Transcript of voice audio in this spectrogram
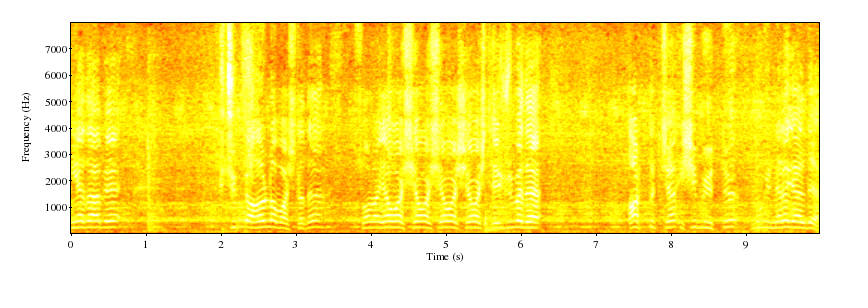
Nihat abi küçük bir ahırla başladı. Sonra yavaş yavaş yavaş yavaş tecrübe de arttıkça işi büyüttü. Bugünlere geldi.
